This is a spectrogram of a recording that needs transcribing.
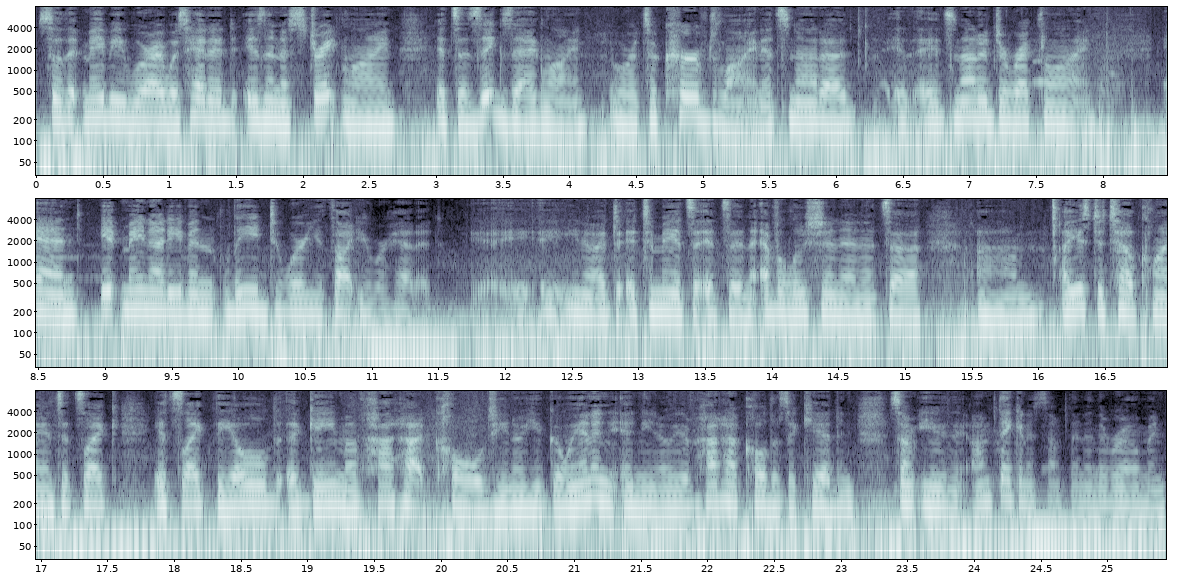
So that maybe where I was headed isn't a straight line, it's a zigzag line or it's a curved line. It's not a it's not a direct line. And it may not even lead to where you thought you were headed you know, it, it, to me, it's it's an evolution, and it's a. Um, I used to tell clients, it's like it's like the old uh, game of hot, hot, cold. You know, you go in and, and you know you're hot, hot, cold as a kid, and some you, I'm thinking of something in the room, and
